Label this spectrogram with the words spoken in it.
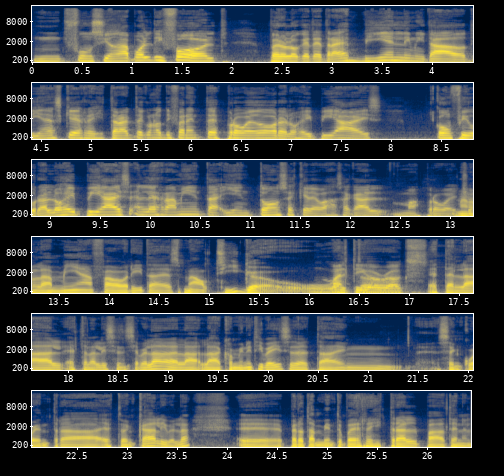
mm, funciona por default, pero lo que te trae es bien limitado. Tienes que registrarte con los diferentes proveedores, los APIs, configurar los APIs en la herramienta y entonces que le vas a sacar más provecho. Mano, la mía favorita es Maltigo. Maltigo Esto- rocks. Está en la, está en la licencia, ¿verdad? La, la community base está en... Se encuentra esto en Cali, ¿verdad? Eh, pero también tú puedes registrar para tener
